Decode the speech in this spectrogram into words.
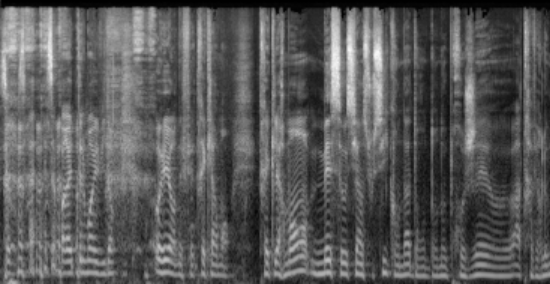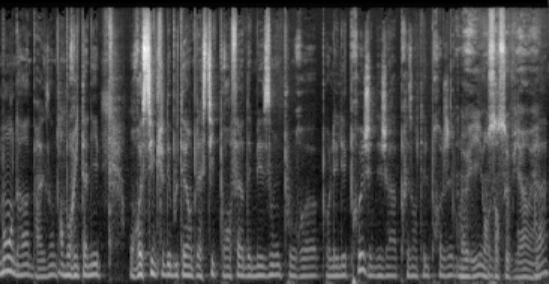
Ça, paraît tellement évident. Oui, en effet, très clairement. Très clairement, mais c'est aussi un souci qu'on a dans, nos projets à travers le monde. Hein. Par exemple, en Mauritanie, on recycle des bouteilles en plastique pour en faire des maisons pour, pour les lépreux. J'ai déjà présenté le projet. Oui, on s'en souvient. Mhm.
